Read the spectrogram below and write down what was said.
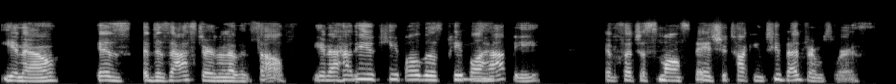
you know, is a disaster in and of itself. You know, how do you keep all those people mm-hmm. happy in such a small space? You're talking two bedrooms worth.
